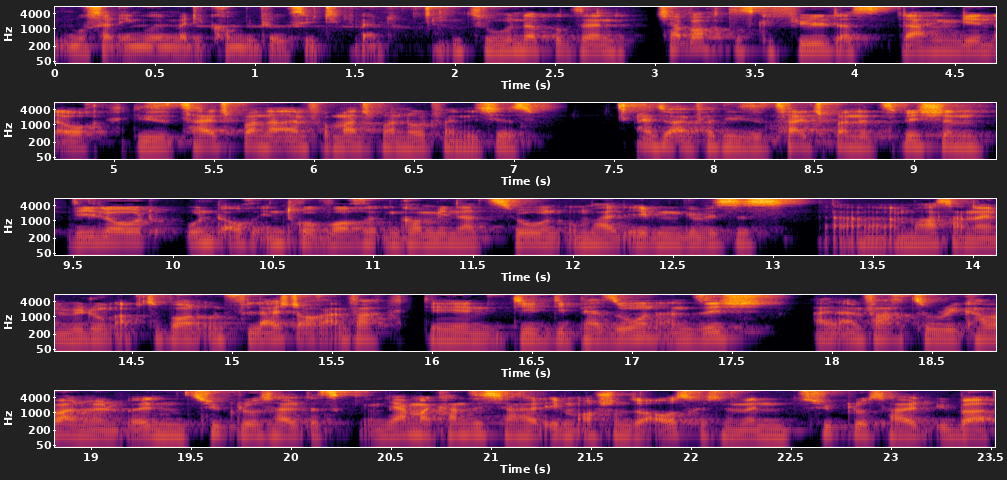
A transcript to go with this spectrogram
muss halt irgendwo immer die Kombi berücksichtigt werden. Zu 100 Prozent. Ich habe auch das Gefühl, dass dahingehend auch diese Zeitspanne einfach manchmal notwendig ist. Also einfach diese Zeitspanne zwischen Deload und auch Introwoche in Kombination, um halt eben ein gewisses äh, Maß an Ermüdung abzubauen und vielleicht auch einfach den, die, die Person an sich halt einfach zu recovern, wenn, wenn ein Zyklus halt das, ja, man kann sich ja halt eben auch schon so ausrechnen, wenn ein Zyklus halt über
